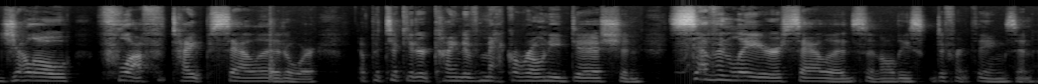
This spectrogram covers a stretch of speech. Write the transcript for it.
jello fluff type salad or a particular kind of macaroni dish and seven layer salads and all these different things. And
